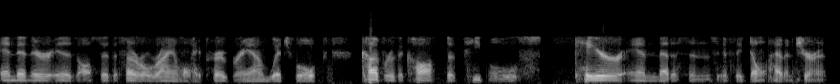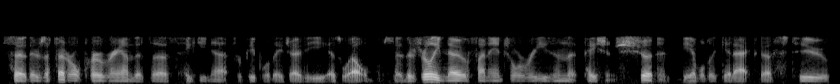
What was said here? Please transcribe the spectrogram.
and then there is also the federal Ryan White program, which will cover the cost of people's care and medicines if they don't have insurance. So there's a federal program that's a safety net for people with HIV as well. So there's really no financial reason that patients shouldn't be able to get access to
